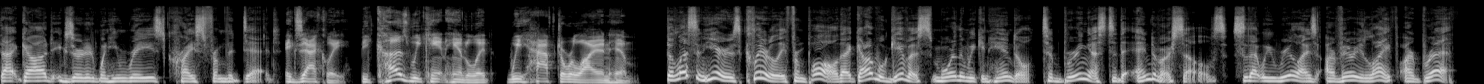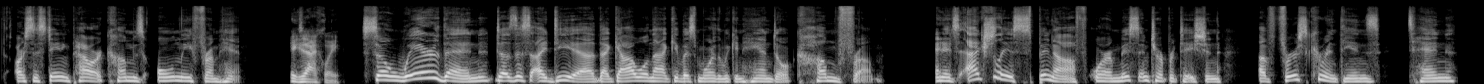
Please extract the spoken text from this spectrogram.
that God exerted when he raised Christ from the dead. exactly. Because we can't handle it, we have to rely on Him. The lesson here is clearly from Paul that God will give us more than we can handle to bring us to the end of ourselves so that we realize our very life, our breath, our sustaining power comes only from him. Exactly. So, where then does this idea that God will not give us more than we can handle come from? And it's actually a spin-off or a misinterpretation of 1 Corinthians 10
